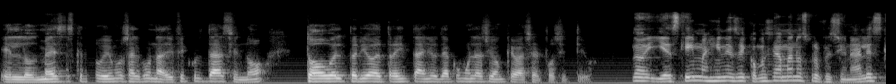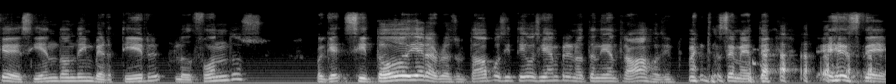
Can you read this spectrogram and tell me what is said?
en los meses que tuvimos alguna dificultad, sino todo el periodo de 30 años de acumulación que va a ser positivo. No, y es que imagínense cómo se llaman los profesionales que deciden dónde invertir los fondos, porque si todo diera resultado positivo siempre no tendrían trabajo, simplemente se mete este,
